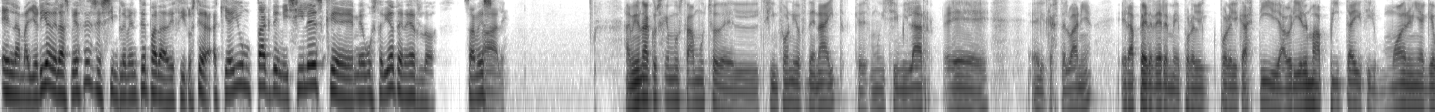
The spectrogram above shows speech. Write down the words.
en la mayoría de las veces, es simplemente para decir, hostia, aquí hay un pack de misiles que me gustaría tenerlo, ¿sabes? Vale. A mí una cosa que me gustaba mucho del Symphony of the Night, que es muy similar, eh, el Castlevania, era perderme por el, por el castillo, abrir el mapita y decir, madre mía, qué,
